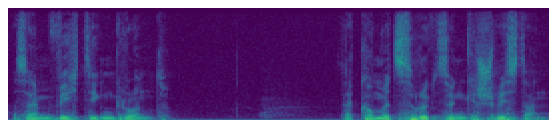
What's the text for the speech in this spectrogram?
Aus einem wichtigen Grund. Da kommen wir zurück zu den Geschwistern.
